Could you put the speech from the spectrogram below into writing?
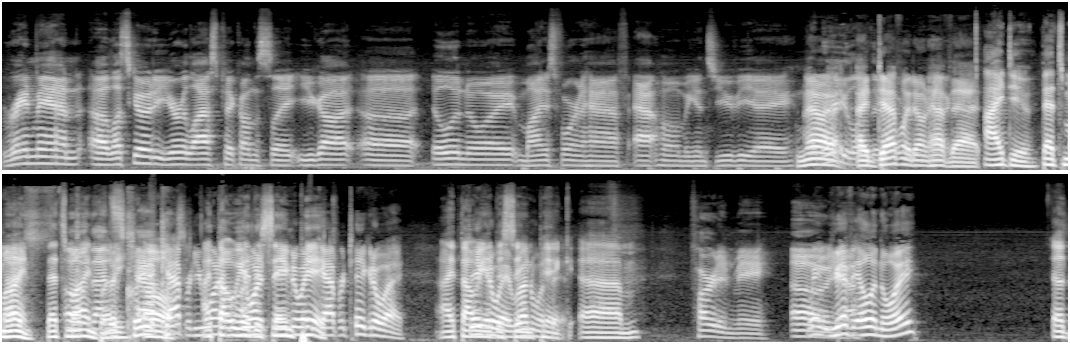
Rain Man, uh, let's go to your last pick on the slate. You got uh, Illinois minus four and a half at home against UVA. No, know I, you love I definitely don't have that. I do. That's mine. That's- That's, Oh, mine, that's buddy. clear. Oh, Capper, do you I want, thought we you had the to take same it away, pick. Capper? Take it away. I thought Take we had away, the same pick. Um, Pardon me. Oh, Wait, you have. Illinois? a,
